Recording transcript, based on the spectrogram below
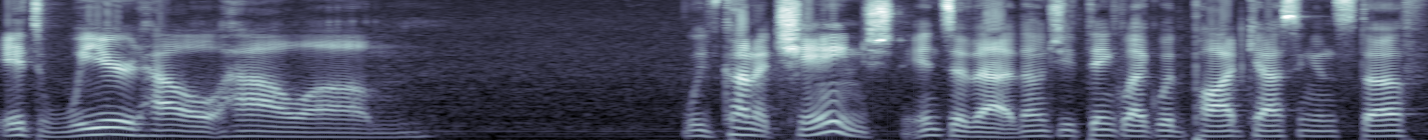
it's weird how how um we've kind of changed into that don't you think like with podcasting and stuff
